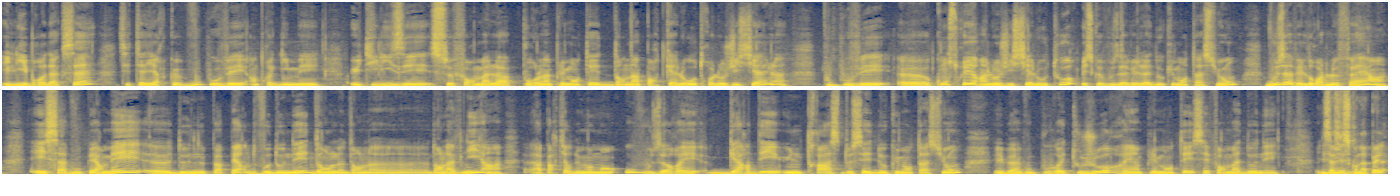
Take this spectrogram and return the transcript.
est libre d'accès, c'est-à-dire que vous pouvez, entre guillemets, utiliser ce format-là pour l'implémenter dans n'importe quel autre logiciel. Vous pouvez euh, construire un logiciel autour, puisque vous avez la documentation, vous avez le droit de le faire, et ça vous permet euh, de ne pas perdre vos données dans, dans l'avenir. à partir du moment où vous aurez gardé une trace de ces documentations, eh bien, vous pourrez toujours réimplémenter ces formats de données. Et ça, c'est ce qu'on appelle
